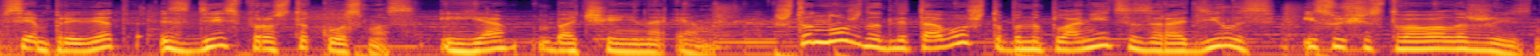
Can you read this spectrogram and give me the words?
Всем привет! Здесь «Просто космос» и я, Баченина М. Что нужно для того, чтобы на планете зародилась и существовала жизнь?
